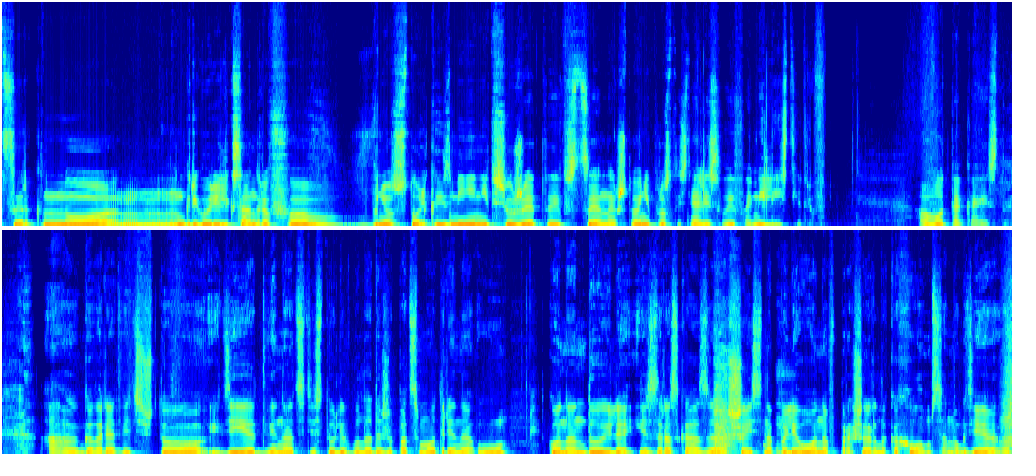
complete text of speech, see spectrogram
цирк, но Григорий Александров внес столько изменений в сюжет и в сцены, что они просто сняли свои фамилии из титров. Вот такая история. А говорят ведь, что идея 12 стульев была даже подсмотрена у Конан Дойля из рассказа «Шесть Наполеонов» про Шерлока Холмса, ну, где вот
